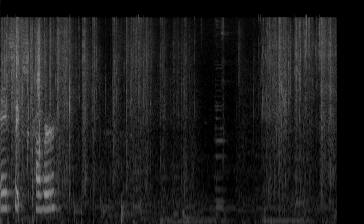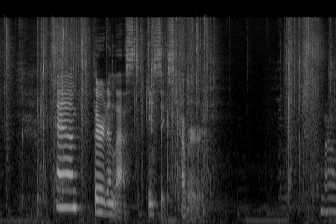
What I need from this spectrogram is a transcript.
A6 cover And third and last, A6 cover. Wow,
